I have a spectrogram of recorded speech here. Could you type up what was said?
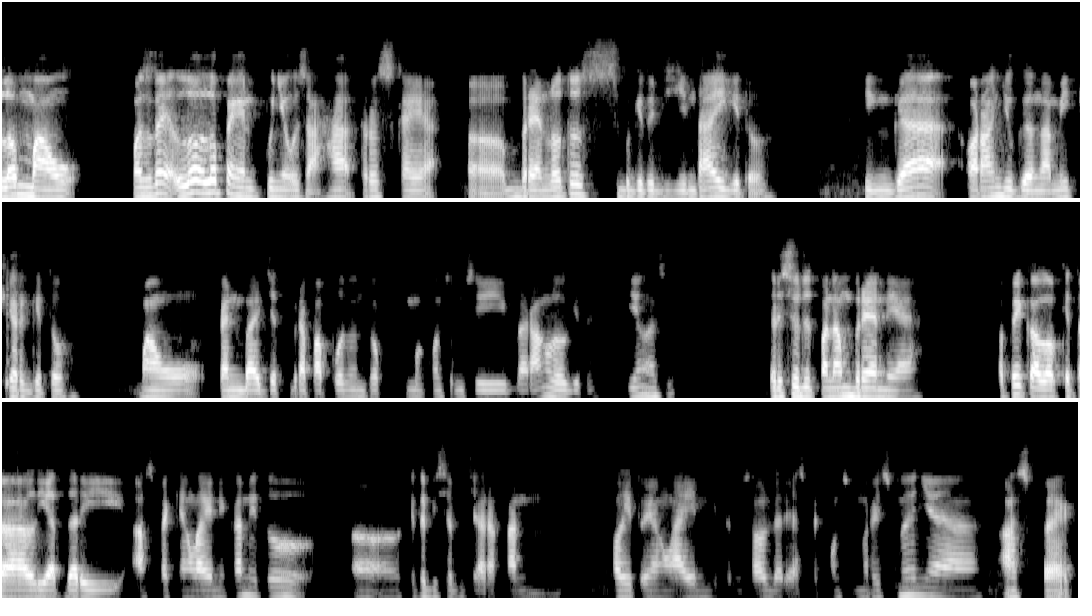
lo mau maksudnya lo lo pengen punya usaha terus kayak eh, brand lo tuh sebegitu dicintai gitu hingga orang juga nggak mikir gitu mau spend budget berapapun untuk mengkonsumsi barang lo gitu iya nggak sih dari sudut pandang brand ya tapi kalau kita lihat dari aspek yang lainnya kan itu eh, kita bisa bicarakan hal itu yang lain gitu misal dari aspek konsumerismenya aspek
